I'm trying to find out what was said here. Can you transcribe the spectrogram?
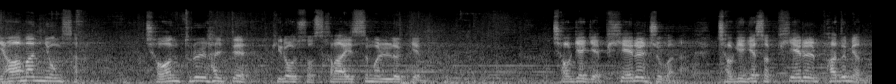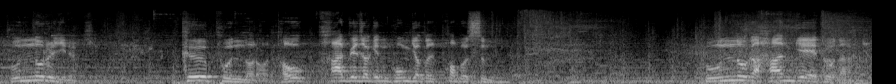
야만 용사는 전투를 할 때 비로소 살아있음을 느낍니다. 적에게 피해를 주거나 적에게서 피해를 받으면 분노를 일으키고 그 분노로 더욱 파괴적인 공격을 퍼붓습니다. 분노가 한계에 도달하면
